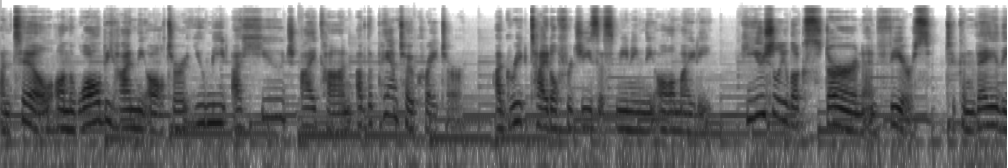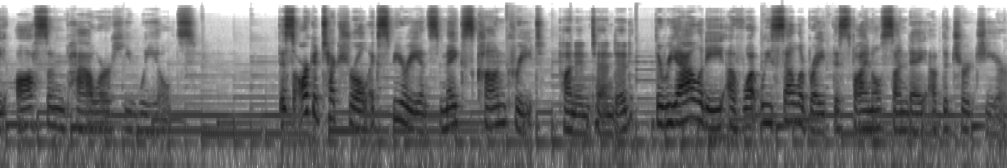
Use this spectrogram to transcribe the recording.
until, on the wall behind the altar, you meet a huge icon of the Pantocrator, a Greek title for Jesus meaning the Almighty. He usually looks stern and fierce to convey the awesome power he wields. This architectural experience makes concrete, pun intended, the reality of what we celebrate this final Sunday of the church year.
